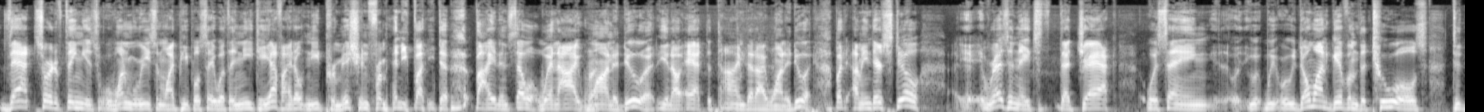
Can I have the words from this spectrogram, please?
that sort of thing is one reason why people say with an ETF, I don't need permission from anybody to buy it and sell it when I right. want to do it, you know, at the time that I want to do it. But I mean, there's still, it resonates that Jack was saying we, we don't want to give them the tools to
